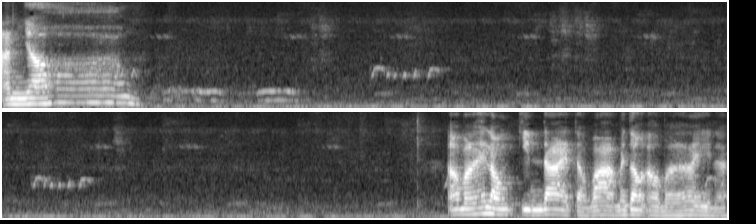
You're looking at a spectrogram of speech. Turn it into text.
อันยอง เอามาให้ลองกินได้แต่ว่าไม่ต้องเอามาให้นะ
